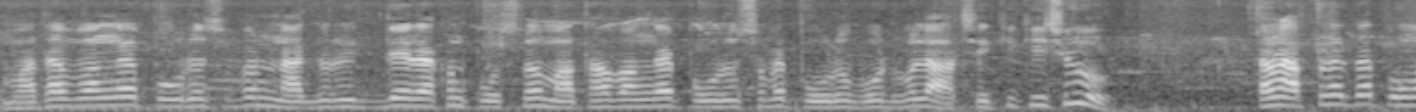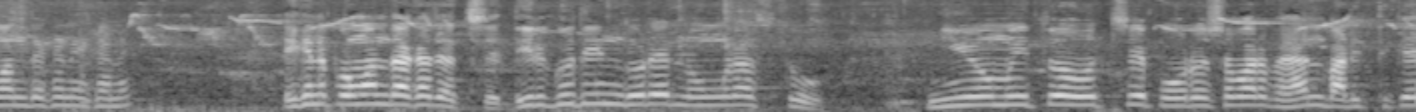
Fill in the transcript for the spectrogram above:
মাথাভাঙ্গায় পৌরসভার নাগরিকদের এখন প্রশ্ন মাথাভাঙ্গায় পৌরসভায় পৌর ভোট বলে আছে কি কিছু? কারণ আপনারা তার প্রমাণ দেখেন এখানে। এখানে প্রমাণ দেখা যাচ্ছে, দীর্ঘদিন ধরে নোংরা স্তূপ। নিয়মিত হচ্ছে পৌরসভার ভ্যান বাড়ি থেকে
